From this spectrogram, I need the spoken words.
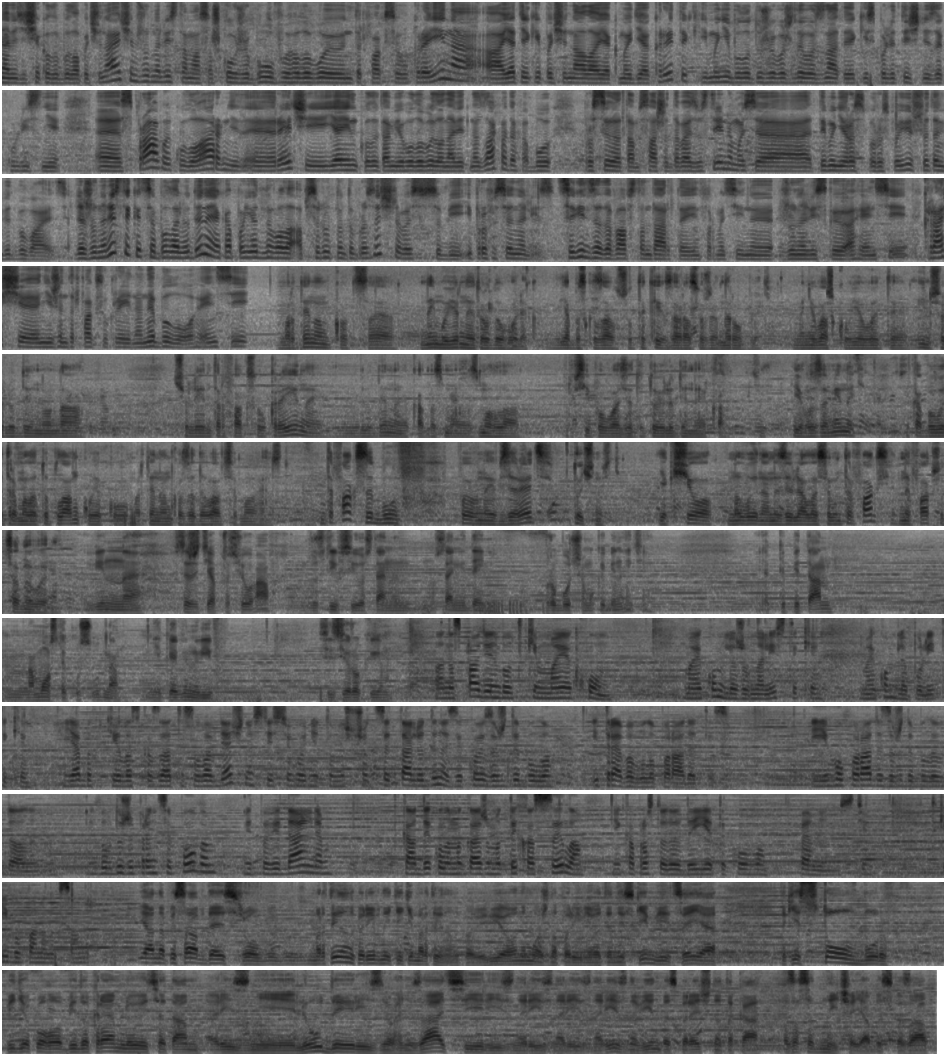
Навіть ще коли була починаючим журналістом, а Сашко вже був головою інтерфаксу Україна. А я тільки починала як медіакритик, і мені було дуже важливо знати якісь політичні закулісні е, справи, кулуарні е, речі. І я інколи там його ловила навіть на заходах або просила там Саша, давай зустрінемося. Ти мені розповів, що там відбувається. Для журналістики це була людина, яка поєднувала абсолютно доброзичливість в собі і професіоналізм. Це він задавав стандарти інформаційної журналістської агенції. Краще ніж інтерфакс Україна не було агенції. Мартиненко це неймовірний трудоголік. Я би сказав, що таких зараз вже не роблять. Мені важко уявити іншу людину на чолі інтерфаксу України і людину, яка би змогла при всій повазі до тої людини, яка його замінить, яка би витримала ту планку, яку Мартиненко задавав цьому агентству. Інтерфакс це був певний взірець точності. Якщо новина не з'являлася в інтерфаксі, не факт, що це новина. Він е, все життя працював, зустрів свій останній, останній день в робочому кабінеті як капітан на мостику судна, яке він вів всі ці роки. Але насправді він був таким маяком, маяком для журналістики, маяком для політики. Я би хотіла сказати слова вдячності сьогодні, тому що це та людина, з якою завжди було і треба було порадитись. І його поради завжди були вдалими. Був дуже принциповим, відповідальним. Така, деколи ми кажемо, тиха сила, яка просто додає такого впевненості. Такий був пан Олександр. Я написав десь, що Мартиненко рівний тільки Мартиненкові. Його не можна порівнювати ні з ким. І Це є такий стовбур, від якого відокремлюються там різні люди, різні організації, різне, різне, різне, різне. Він, безперечно, така засаднича, я би сказав,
